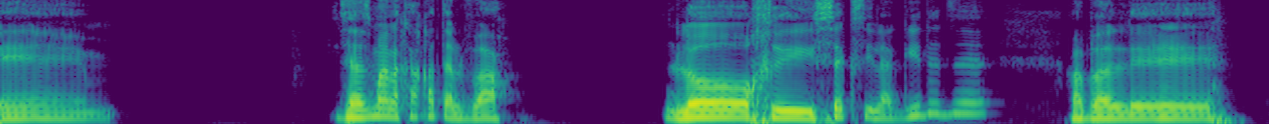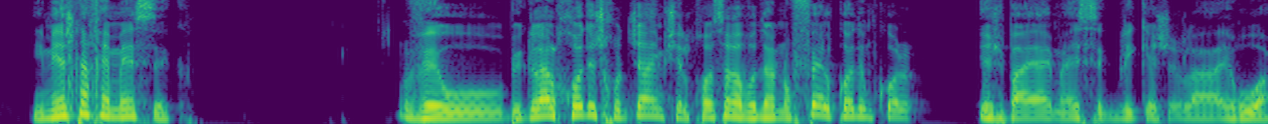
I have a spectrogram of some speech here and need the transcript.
אה, זה הזמן לקחת הלוואה. לא הכי סקסי להגיד את זה, אבל uh, אם יש לכם עסק, והוא בגלל חודש-חודשיים של חוסר עבודה נופל, קודם כל יש בעיה עם העסק בלי קשר לאירוע.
